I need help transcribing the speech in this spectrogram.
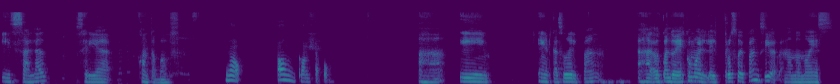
y salad sería contables. No, uncountable. Ajá. Y en el caso del pan, ajá, cuando es como el, el trozo de pan, sí, ¿verdad? No, no, no es,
